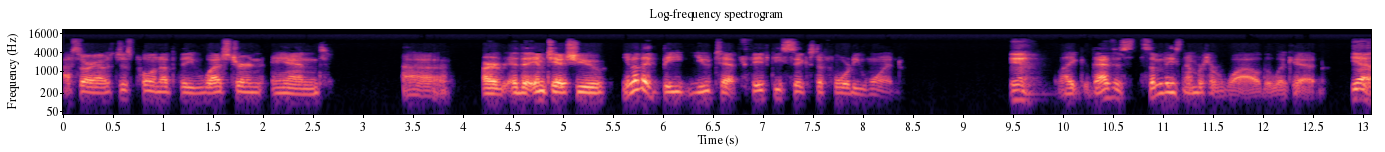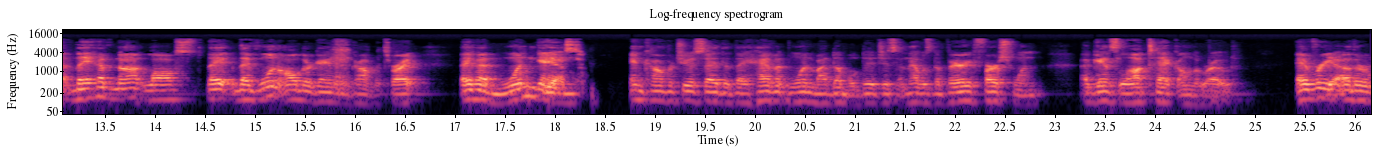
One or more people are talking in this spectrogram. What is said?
I sorry, I was just pulling up the Western and uh, or the MTSU. You know they beat UTEP fifty six to forty one. Yeah. Like that is some of these numbers are wild to look at. Yeah, they have not lost. They they've won all their games in conference, right? They've had one game Yes. in Conference USA that they haven't won by double digits, and that was the very first one against La Tech on the road. Every other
